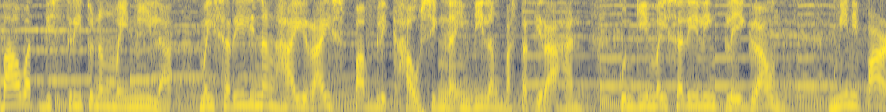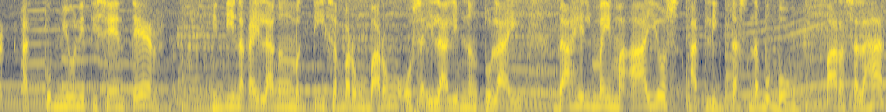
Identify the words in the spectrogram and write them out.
bawat distrito ng Maynila may sarili ng high-rise public housing na hindi lang basta tirahan, kundi may sariling playground, mini park at community center. Hindi na kailangang magtiis sa barong-barong o sa ilalim ng tulay dahil may maayos at ligtas na bubong para sa lahat.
